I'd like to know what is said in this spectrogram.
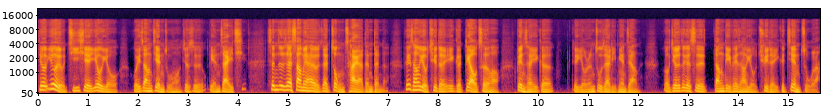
就又有机械又有违章建筑哦，就是连在一起，甚至在上面还有在种菜啊等等的，非常有趣的一个吊车哈，变成一个就有人住在里面这样我觉得这个是当地非常有趣的一个建筑了。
